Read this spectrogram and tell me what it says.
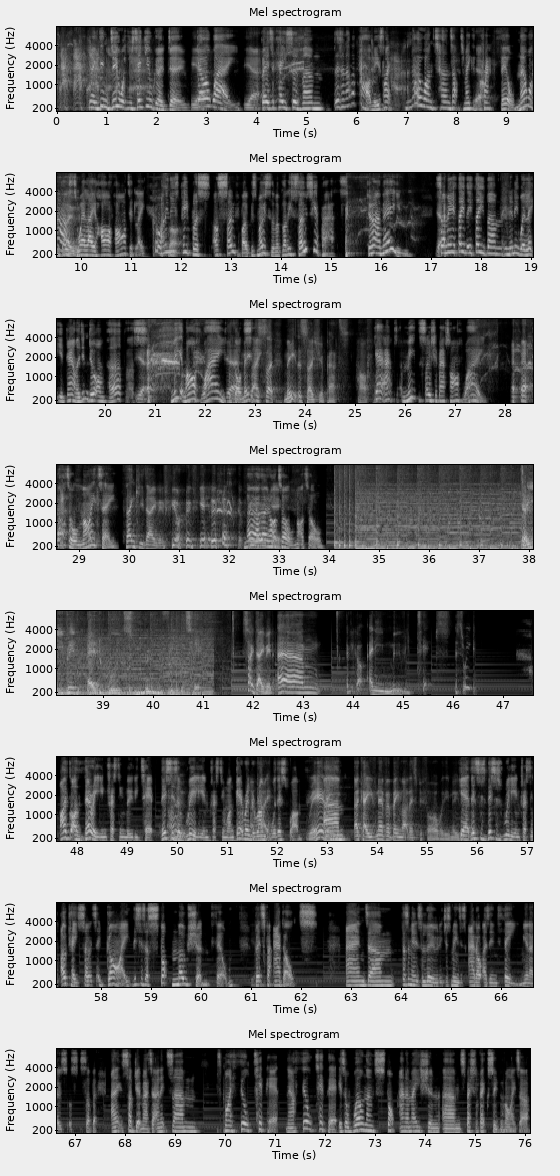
You know, you didn't do what you said you were going to do. Yeah. Go away. Yeah. But it's a case of um, there's another part of me. It's like no one turns up to make a Yeah. crap film. No one goes to LA half-heartedly. Of course I mean, these people are, are so focused. Most of them are bloody sociopaths. Do you know what I mean? So I mean, if they if they've um in any way let you down, they didn't do it on purpose. Yeah. Meet them halfway, for yeah. God's Meet the, sake. so, meet the sociopaths halfway. Yeah, meet the sociopaths halfway. God Almighty! Thank you, David, for your review. for No, your no, not at all, not at all. David Edwards movie tip. So, David, um, have you got any movie tips this week? I've got a very interesting movie tip. This is a Oh. really interesting one. Get ready to Okay. rumble with this one. Really? Um, okay, you've never been like this before with your movie. Yeah, this is this is really interesting. Okay, so it's a guy. This is a stop motion film, Yeah. but it's for adults, and um, doesn't mean it's lewd. It just means it's adult as in theme. You know, sort of, sub- and it's subject matter, and it's um, It's by Phil Tippett. Now, Phil Tippett is a well-known stop animation um, special effects supervisor.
